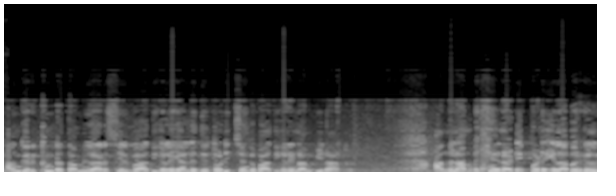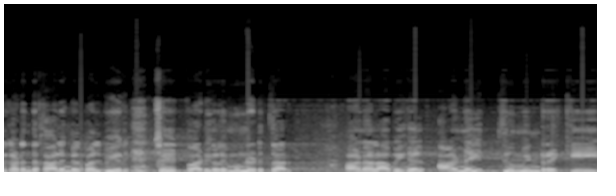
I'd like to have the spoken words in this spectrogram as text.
அங்கு இருக்கின்ற தமிழ் அரசியல்வாதிகளை அல்லது தொழிற்சங்கவாதிகளை நம்பினார்கள். அந்த நம்பிக்கையின் அடிப்படையில் அவர்கள் கடந்த காலங்கள் பல்வேறு செயற்பாடுகளை முன்னெடுத்தார்கள். ஆனால் அவைகள் அனைத்தும் இன்றைக்கு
